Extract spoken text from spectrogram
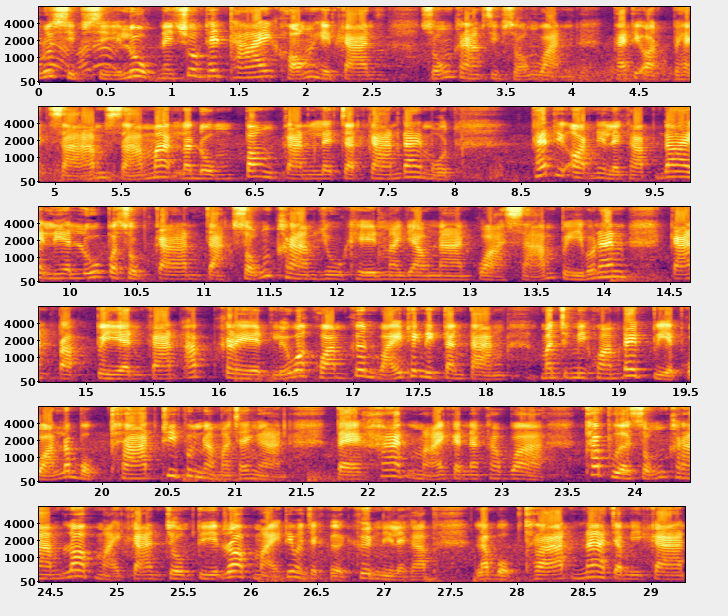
ปนาวุธ14 ลูกในช่วงท้ายๆ ของเหตุการณ์สงคราม 12 วันแพทริออตแพก3สามารถระดมป้องกันและจัดการได้หมด แพทริออตนี่แหละครับได้เรียนรู้ประสบการณ์จากสงครามยูเครนมายาวนานกว่า 3 ปี เพราะนั้นการปรับเปลี่ยนการอัปเกรด หรือว่าความเคลื่อนไหวเทคนิคต่างๆ มันจึงมีความได้เปรียบกว่าระบบทรัสที่เพิ่งนำมาใช้งาน แต่คาดหมายกันนะครับว่า ถ้าเผื่อสงครามรอบใหม่การโจมตีรอบใหม่ที่มันจะเกิดขึ้นนี่แหละครับ ระบบทรัสน่าจะมีการ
